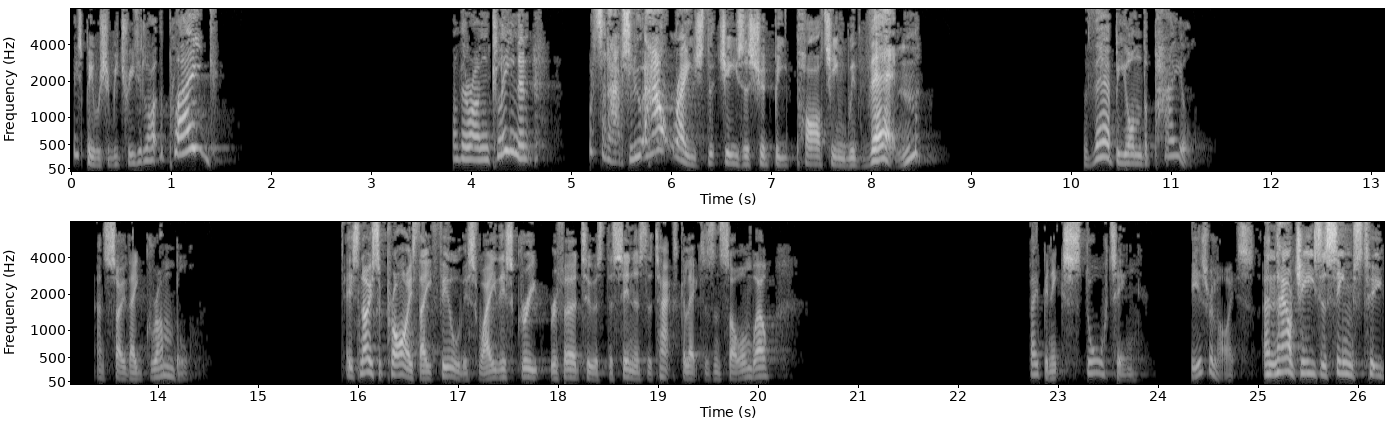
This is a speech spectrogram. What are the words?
these people should be treated like the plague. Well, they're unclean, and what's an absolute outrage that Jesus should be partying with them. They're beyond the pale. And so they grumble. It's no surprise they feel this way. This group, referred to as the sinners, the tax collectors, and so on, well, they've been extorting the Israelites. And now Jesus seems to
